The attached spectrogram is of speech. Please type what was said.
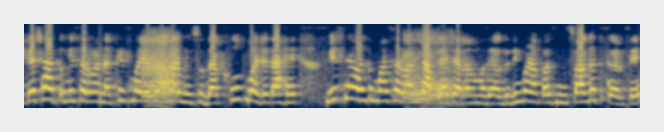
कशा तुम्ही सर्व नक्कीच मजेत असणार. मी सुद्धा खूप मजेत आहे. मी स्नेहल तुम्हा सर्वांचं आपल्या चॅनलमध्ये अगदी मनापासून स्वागत करते.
